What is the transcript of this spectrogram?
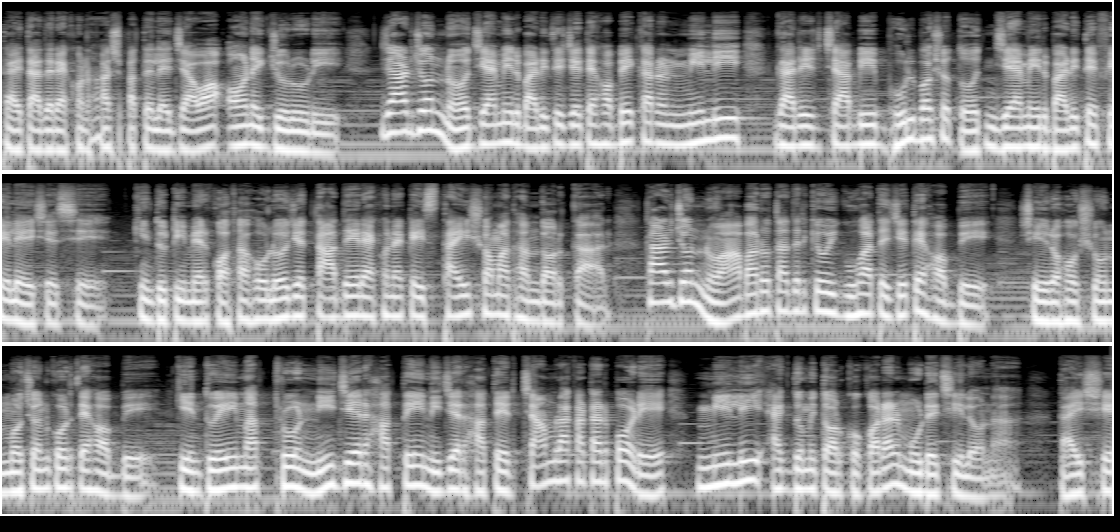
তাই তাদের এখন হাসপাতালে যাওয়া অনেক জরুরি। যার জন্য জ্যামির বাড়িতে যেতে হবে কারণ মিলি গাড়ির চাবি ভুলবশত জ্যামির বাড়িতে ফেলে এসেছে। কিন্তু টিমের কথা হলো যে তাদের এখন একটা স্থায়ী সমাধান দরকার। তার জন্য আবারও তাদেরকে ওই গুহাতে যেতে হবে। সেই রহস্য উন্মোচন করতে হবে। কিন্তু এইমাত্র নিজের হাতে নিজের হাতের চামড়া কাটার পরে মিলি একদমই তর্ক করার মুডে ছিল না। তাই সে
